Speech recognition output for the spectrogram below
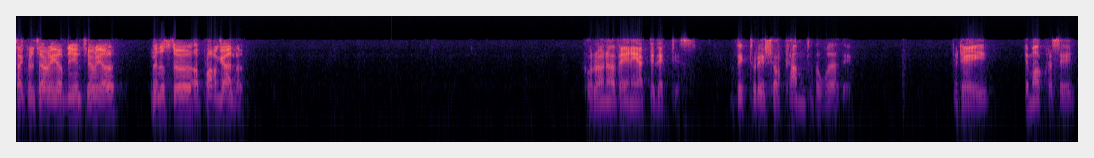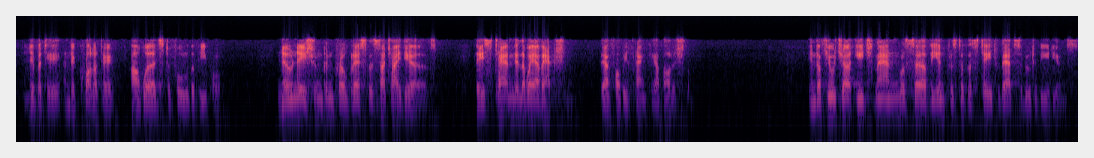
Secretary of the Interior, Minister of Propaganda. Corona veniat dilectis. Victory shall come to the worthy. Today, democracy, liberty, and equality are words to fool the people. No nation can progress with such ideas. They stand in the way of action. Therefore, we frankly abolish them. In the future, each man will serve the interest of the state with absolute obedience.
